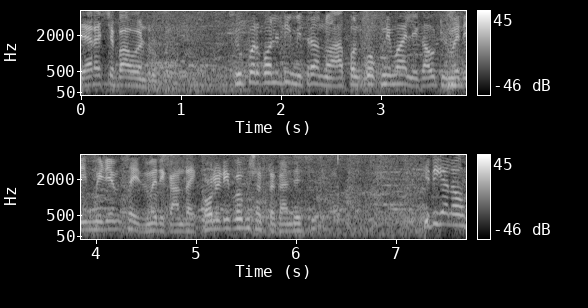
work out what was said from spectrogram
तेराशे बावन्न रुपये. सुपर क्वालिटी मित्रांनो. आपण कोकणी माल आहे. गावठीमध्ये मीडियम साईजमध्ये कांदा आहे. क्वालिटी बघू शकता कांद्याची. किती गेलो हो?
